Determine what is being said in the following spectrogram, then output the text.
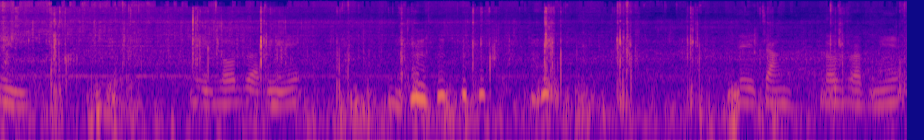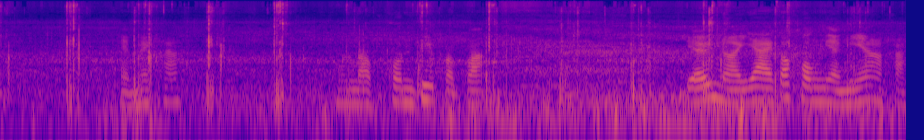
นี่รถแบบนี้ ดีจัง รถแบบนี้ เห็นไหมคะสำหรับคนที่แบบว่า เดี๋ยวอีกหน่อยยายก็คงอย่างนี้ค่ะ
